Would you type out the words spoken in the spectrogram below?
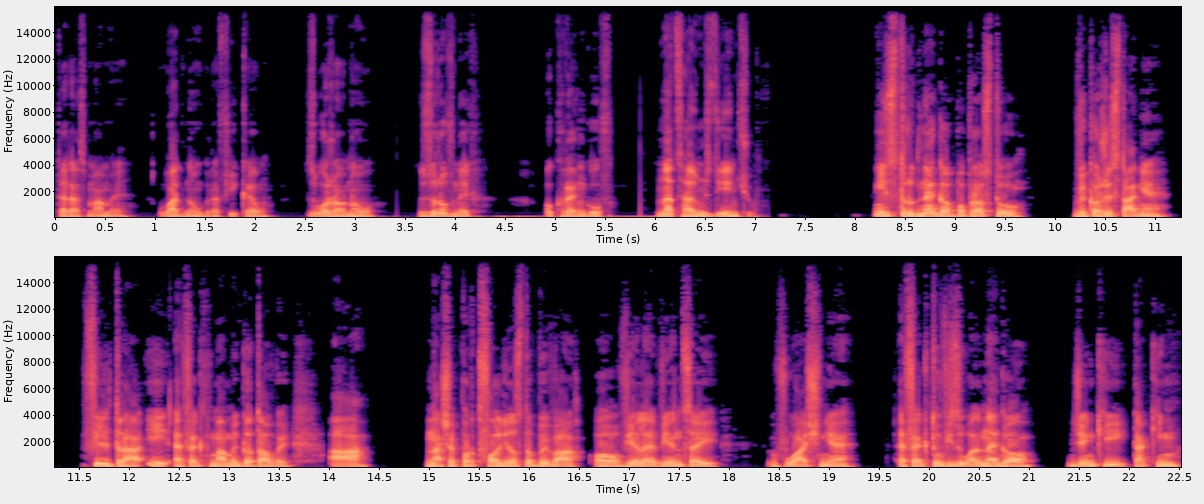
Teraz mamy ładną grafikę złożoną z równych okręgów na całym zdjęciu. Nic trudnego, po prostu wykorzystanie filtra i efekt mamy gotowy. A nasze portfolio zdobywa o wiele więcej właśnie efektu wizualnego dzięki takim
